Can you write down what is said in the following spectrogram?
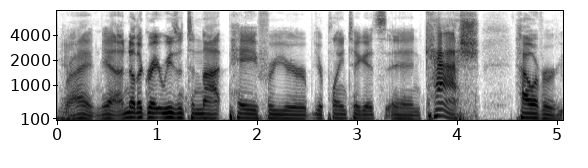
Right. Yeah. Another great reason to not pay for your, your plane tickets in cash however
